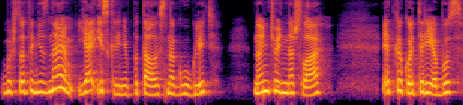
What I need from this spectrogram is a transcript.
Мы что-то не знаем. Я искренне пыталась нагуглить, но ничего не нашла. Это какой-то ребус.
